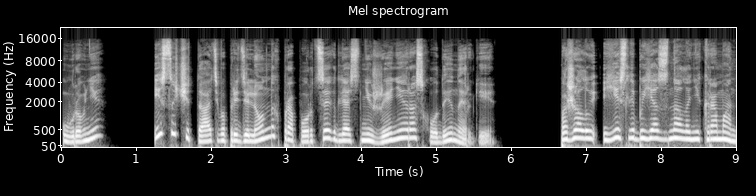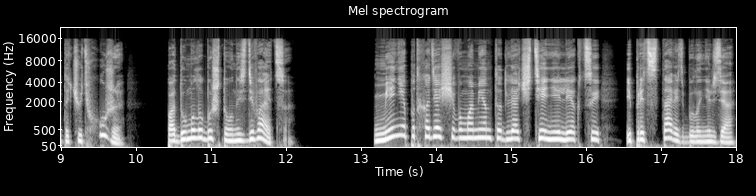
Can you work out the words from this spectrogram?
уровне и сочетать в определенных пропорциях для снижения расхода энергии. Пожалуй, если бы я знала некроманта чуть хуже, подумала бы, что он издевается. Менее подходящего момента для чтения лекций и представить было нельзя.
